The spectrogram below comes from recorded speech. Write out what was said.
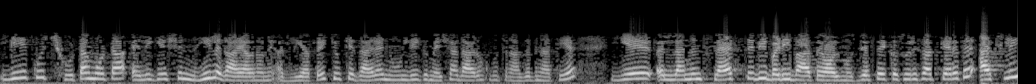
یہ کوئی چھوٹا موٹا ایلیگیشن نہیں لگایا انہوں نے عدلیہ پہ کیونکہ ظاہر نون لیگ ہمیشہ اداروں کو متنازع بناتی ہے۔ یہ لندن فلیٹ سے بھی بڑی بات ہے آلموسٹ جیسے کسوری صاحب کہہ رہے تھے ایکچولی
